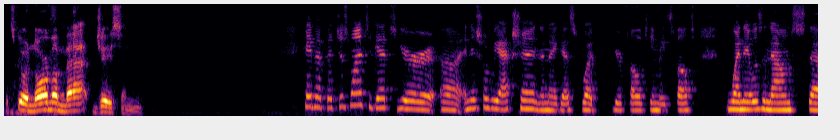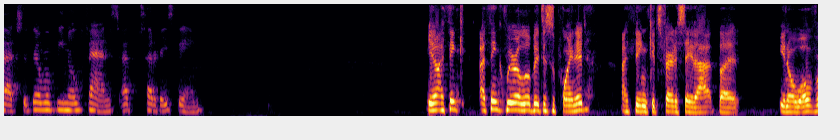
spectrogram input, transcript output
Let's go, Norma, Matt, Jason. Hey, Pepe, just wanted to get your uh, initial reaction and I guess what your fellow teammates felt when it was announced that there will be no fans at Saturday's game. You know, I think I think we were a little bit disappointed. I think it's fair to say that, but you know, over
